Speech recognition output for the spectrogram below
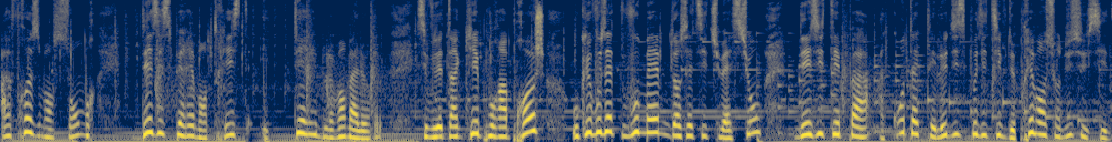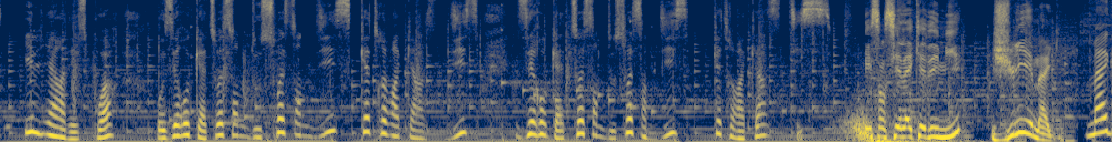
affreusement sombre, désespérément triste et terriblement malheureux. Si vous êtes inquiet pour un proche ou que vous êtes vous-même dans cette situation, n'hésitez pas à contacter le dispositif de prévention du suicide Il y a un espoir au 04 72 70 95 10 04 72 70 95 10. Essentiel Académie, Julie et Mag. Mag,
